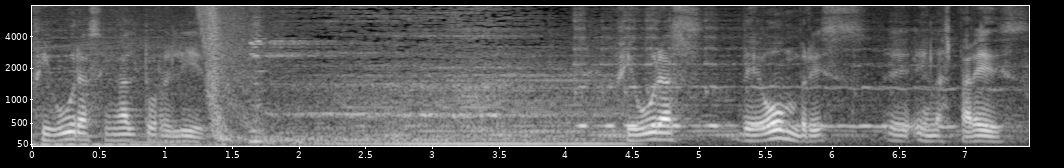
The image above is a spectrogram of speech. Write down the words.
figuras en alto relieve. Figuras de hombres eh, en las paredes.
